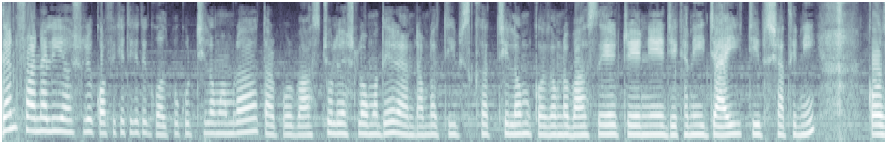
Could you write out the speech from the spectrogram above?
দেন ফাইনালি আসলে কফি খেতে খেতে গল্প করছিলাম আমরা তারপর বাস চলে আসলো আমাদের অ্যান্ড আমরা চিপস খাচ্ছিলাম কজ আমরা বাসে ট্রেনে যেখানেই যাই চিপস সাথে নিই। কজ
